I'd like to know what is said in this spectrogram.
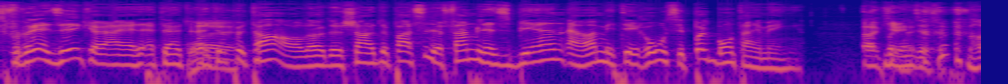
Il faudrait dire qu'elle était un, peu tard, là, de, passer de femme lesbienne à homme hétéro. C'est pas le bon timing. OK. Bon.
